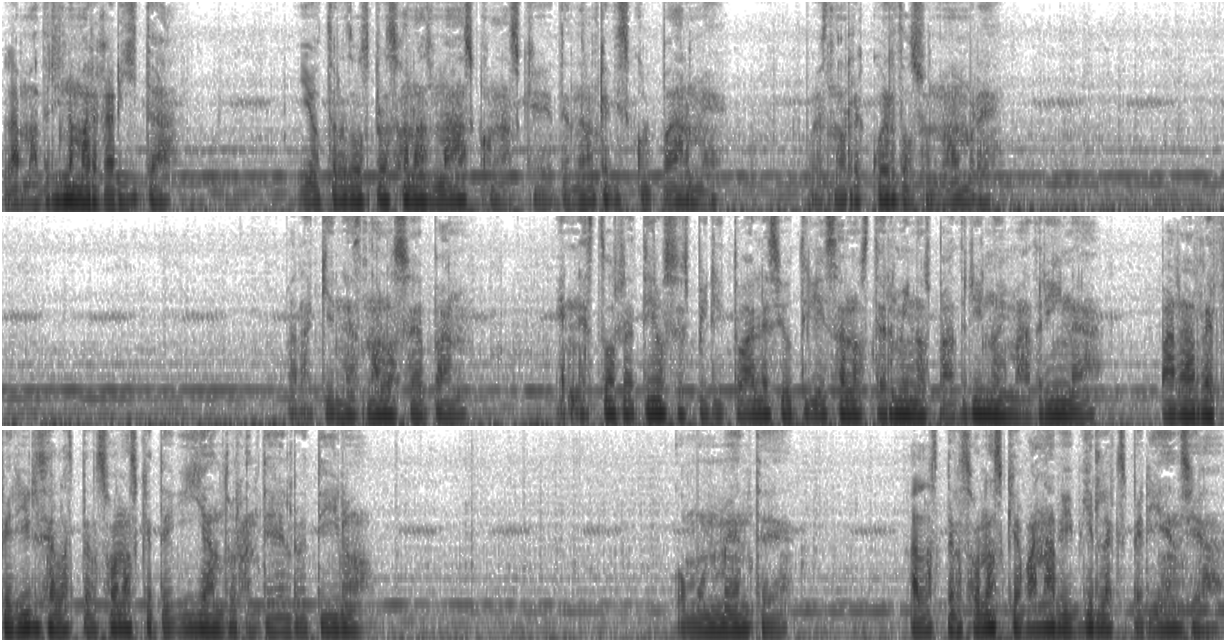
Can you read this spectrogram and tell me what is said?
la madrina Margarita y otras dos personas más con las que tendrán que disculparme, pues no recuerdo su nombre. Para quienes no lo sepan, en estos retiros espirituales se utilizan los términos padrino y madrina para referirse a las personas que te guían durante el retiro. Comúnmente, a las personas que van a vivir la experiencia,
